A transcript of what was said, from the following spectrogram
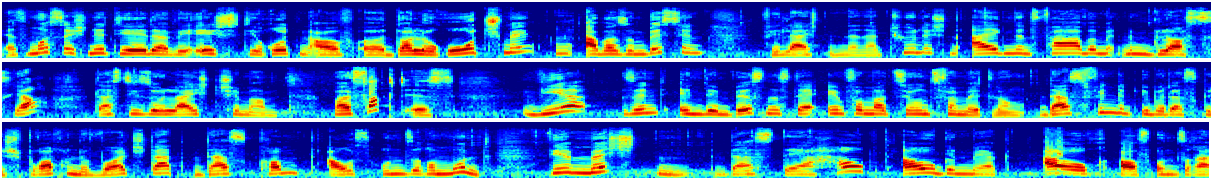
Jetzt muss sich nicht jeder wie ich die Roten auf äh, dolle Rot schminken, aber so ein bisschen vielleicht in der natürlichen eigenen Farbe mit einem Gloss, ja, dass die so leicht schimmern. Weil Fakt ist, wir sind in dem Business der Informationsvermittlung. Das findet über das gesprochene Wort statt. Das kommt aus unserem Mund. Wir möchten, dass der Hauptaugenmerk auch auf unserer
